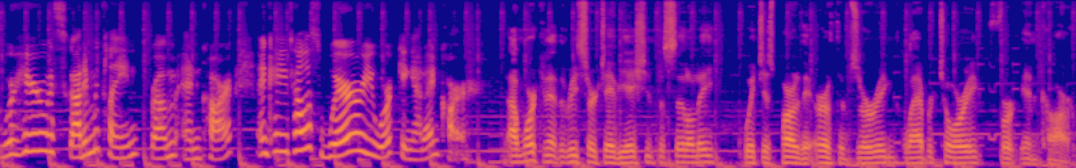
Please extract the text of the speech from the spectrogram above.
We're here with Scotty McLean from NCAR. And can you tell us where are you working at NCAR? I'm working at the Research Aviation Facility, which is part of the Earth Observing Laboratory for NCAR.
